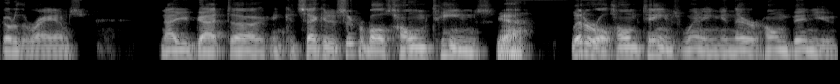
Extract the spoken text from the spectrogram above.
go to the Rams. Now you've got uh, in consecutive Super Bowls home teams, yeah, literal home teams winning in their home venue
